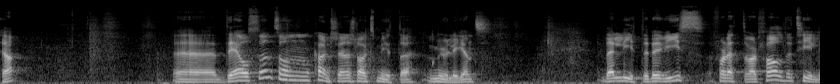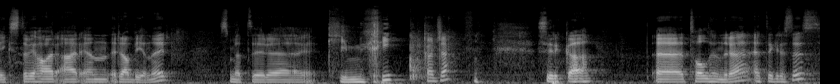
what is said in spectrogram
Ja. Eh, Det er også en sånn, kanskje en slags myte. Muligens. Det er lite bevis for dette, i hvert fall. Det tidligste vi har, er en rabbiner som heter Kimchi, kanskje. Ca. 1200 etter Kristus.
